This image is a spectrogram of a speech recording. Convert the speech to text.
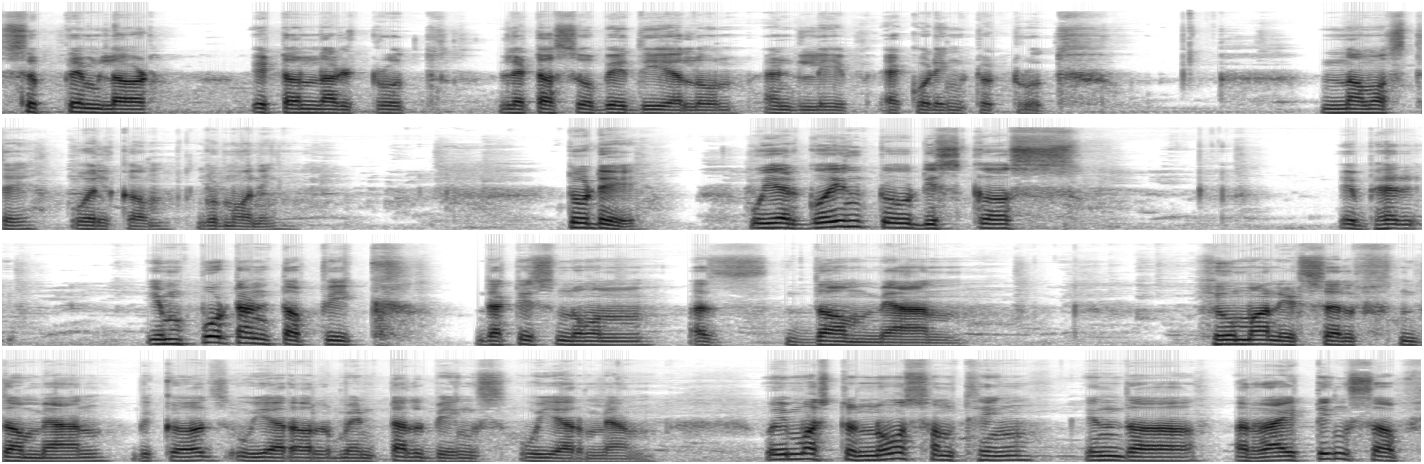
Supreme Lord, eternal truth, let us obey thee alone and live according to truth. Namaste, welcome, good morning. Today we are going to discuss a very important topic that is known as the man. Human itself, the man, because we are all mental beings, we are man. We must know something in the writings of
